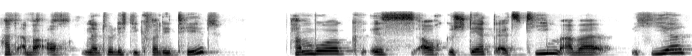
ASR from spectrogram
hat aber auch natürlich die Qualität. Hamburg ist auch gestärkt als Team, aber hier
